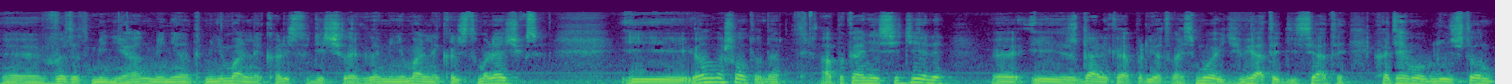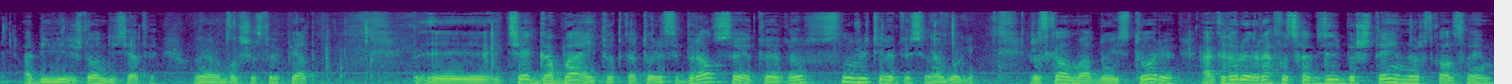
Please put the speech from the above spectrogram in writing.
Э, в этот миньян. Миньян – это минимальное количество, 10 человек, да, минимальное количество молящихся. И, он вошел туда. А пока они сидели и ждали, когда придет восьмой, девятый, десятый, хотя ему говорили, что он объявили, что он десятый, он, наверное, был шестой, пятый. Э, человек Габай, тот, который собирал все это, это служитель этой синагоги, рассказал ему одну историю, о которой Раф Исхак рассказал своим,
